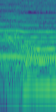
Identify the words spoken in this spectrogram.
like home.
